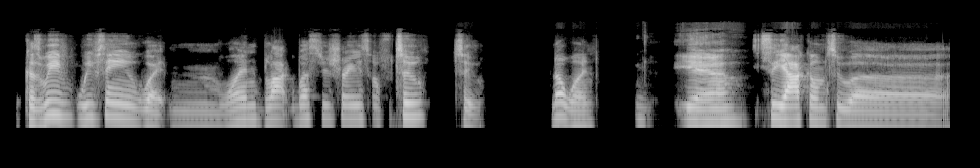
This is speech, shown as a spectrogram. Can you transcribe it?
because we've we've seen what mm, one blockbuster trade so f- two, two, no one. yeah, Siakam to uh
